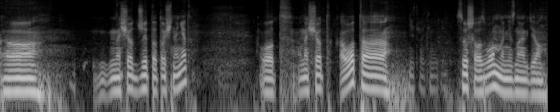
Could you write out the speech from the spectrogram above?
Uh, насчет джита точно нет. Вот. А насчет кого-то слышал звон, но не знаю, где он.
